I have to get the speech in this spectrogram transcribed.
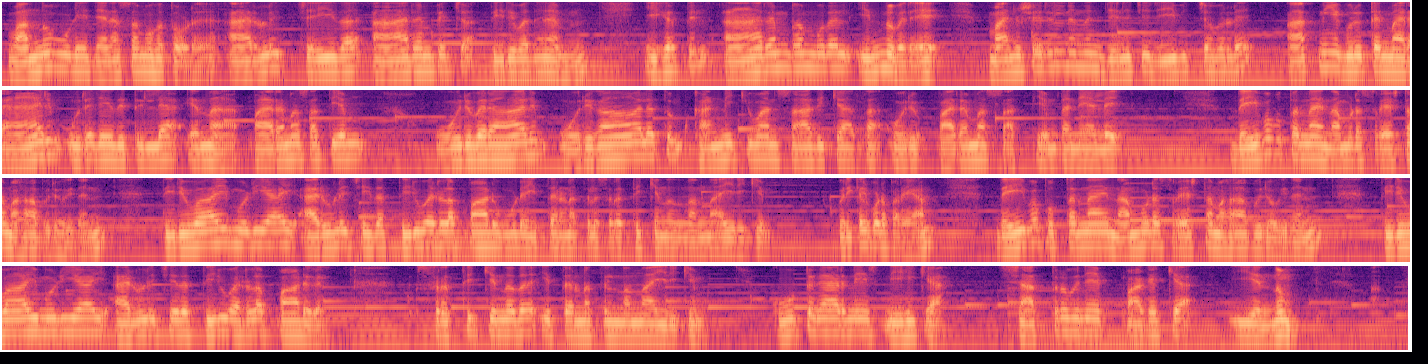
വന്നുകൂടിയ ജനസമൂഹത്തോട് അരുളി ചെയ്ത് ആരംഭിച്ച തിരുവചനം ഇഹത്തിൽ ആരംഭം മുതൽ ഇന്നുവരെ മനുഷ്യരിൽ നിന്നും ജനിച്ച് ജീവിച്ചവരുടെ ആത്മീയ ഗുരുക്കന്മാരാരും ഉര ചെയ്തിട്ടില്ല എന്ന പരമസത്യം ഒരുവരാലും ഒരു കാലത്തും കണ്ണിക്കുവാൻ സാധിക്കാത്ത ഒരു പരമസത്യം തന്നെയല്ലേ? ദൈവപുത്രനായ നമ്മുടെ ശ്രേഷ്ഠ മഹാപുരോഹിതൻ തിരുവായ്മൊഴിയായി അരുളി ചെയ്ത തിരുവരുളപ്പാട് കൂടെ ഇത്തരണത്തിൽ ശ്രദ്ധിക്കുന്നത് നന്നായിരിക്കും. ഒരിക്കൽ കൂടെ പറയാം. ദൈവപുത്രനായ നമ്മുടെ ശ്രേഷ്ഠ മഹാപുരോഹിതൻ തിരുവായ്മൊഴിയായി അരുളി ചെയ്ത തിരുവരുളപ്പാടുകൾ ശ്രദ്ധിക്കുന്നത് ഇത്തരണത്തിൽ നന്നായിരിക്കും. കൂട്ടുകാരനെ സ്നേഹിക്ക ശത്രുവിനെ പകയ്ക്ക എന്നും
